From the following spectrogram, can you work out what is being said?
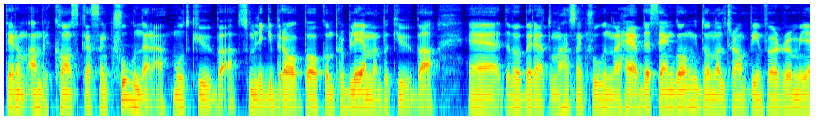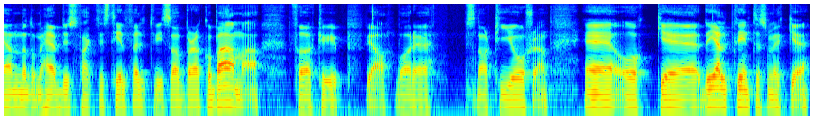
det är de amerikanska sanktionerna mot Kuba som ligger bra bakom problemen på Kuba. det var bara att de här sanktionerna hävdes en gång, Donald Trump införde dem igen, men de hävdes faktiskt tillfälligtvis av Barack Obama för typ, ja, var det snart tio år sedan. Eh, och eh, det hjälpte inte så mycket,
